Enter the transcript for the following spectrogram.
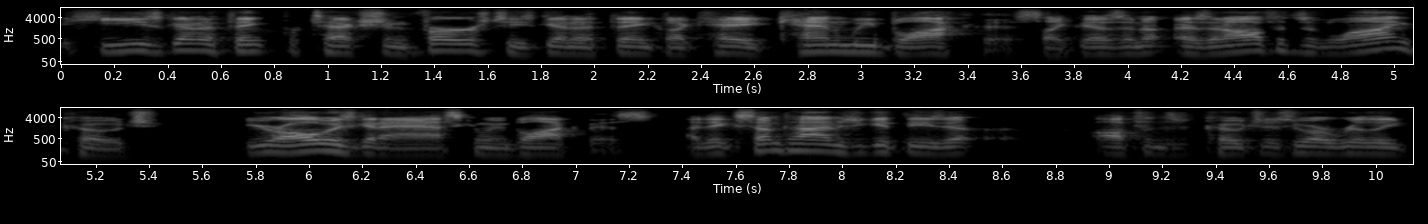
he's going to think protection first. He's going to think like, hey, can we block this? Like as an as an offensive line coach, you're always going to ask, can we block this? I think sometimes you get these uh, offensive coaches who are really,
